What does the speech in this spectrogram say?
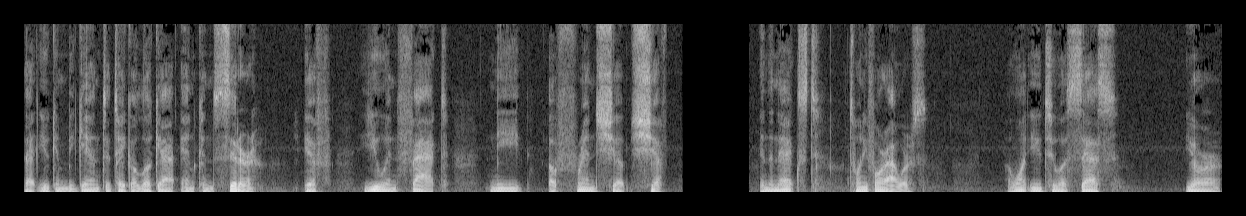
that you can begin to take a look at and consider if you, in fact, need a friendship shift. In the next 24 hours, I want you to assess your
